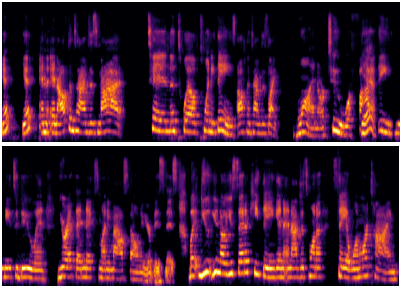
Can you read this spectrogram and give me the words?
Yeah yeah and and oftentimes it's not 10 12 20 things. Oftentimes it's like one or two or five yeah. things you need to do and you're at that next money milestone in your business but you you know you said a key thing and, and i just want to say it one more time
